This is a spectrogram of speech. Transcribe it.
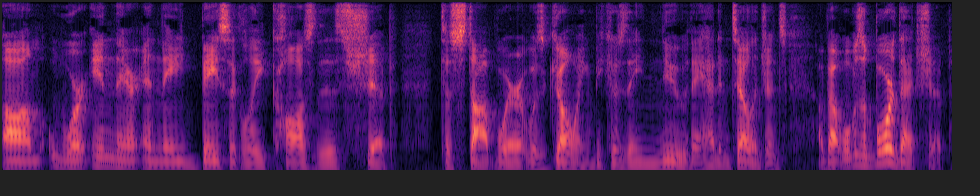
um, were in there and they basically caused this ship to stop where it was going because they knew they had intelligence about what was aboard that ship.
